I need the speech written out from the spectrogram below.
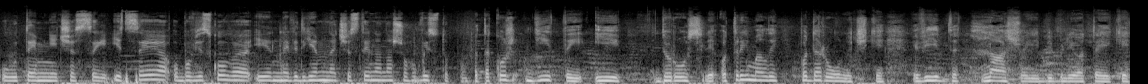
у темні часи, і це обов'язкова і невід'ємна частина нашого виступу. Також діти і дорослі отримали подаруночки від нашої бібліотеки,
